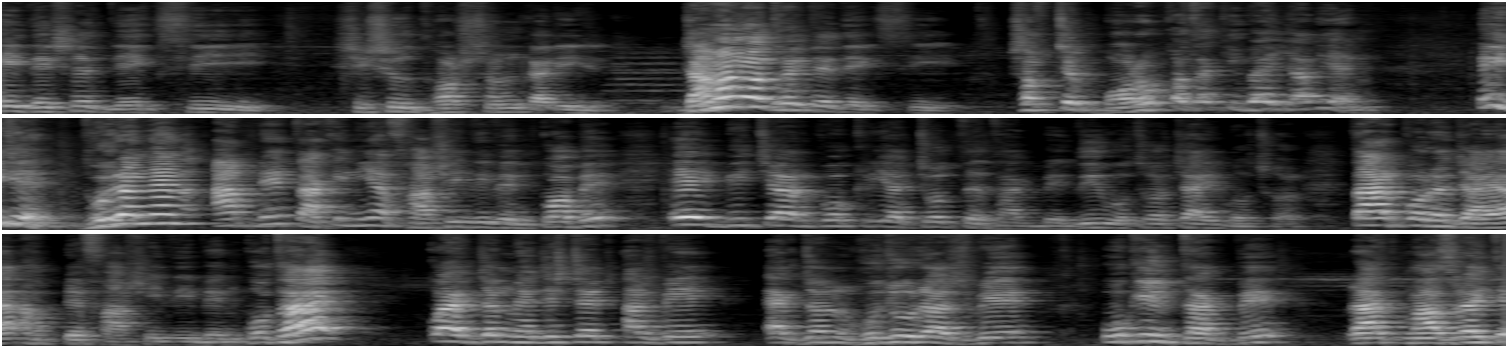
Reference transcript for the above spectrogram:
এই দেশে দেখছি শিশু ধর্ষণকারীর জামানত হইতে দেখছি। সবচেয়ে বড় কথা কি ভাই জানেন? এই যে ধরে নেন আপনি, তাকে নিয়ে ফাঁসি দিবেন কবে? এই বিচার প্রক্রিয়া চলতে থাকবে দুই বছর, চার বছর। তারপরে যায় আপনি ফাঁসি দিবেন। কোথায়? কয়েকজন ম্যাজিস্ট্রেট আসবে, একজন হুজুর আসবে, উকিল থাকবে। রাত মাঝরাইতে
